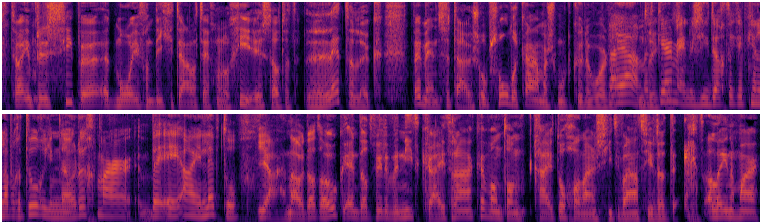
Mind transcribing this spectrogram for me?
Terwijl in principe het mooie van digitale technologie is dat het letterlijk bij mensen thuis op zolderkamers moet kunnen worden. Nou ja, met kernenergie dacht ik heb je een laboratorium nodig, maar bij AI een laptop. Ja, nou dat ook. En dat willen we niet kwijtraken, want dan ga je toch wel naar een situatie dat het echt alleen nog maar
